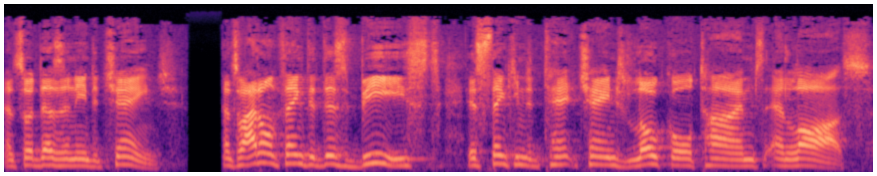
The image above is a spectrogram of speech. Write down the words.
And so it doesn't need to change. And so I don't think that this beast is thinking to t- change local times and laws.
